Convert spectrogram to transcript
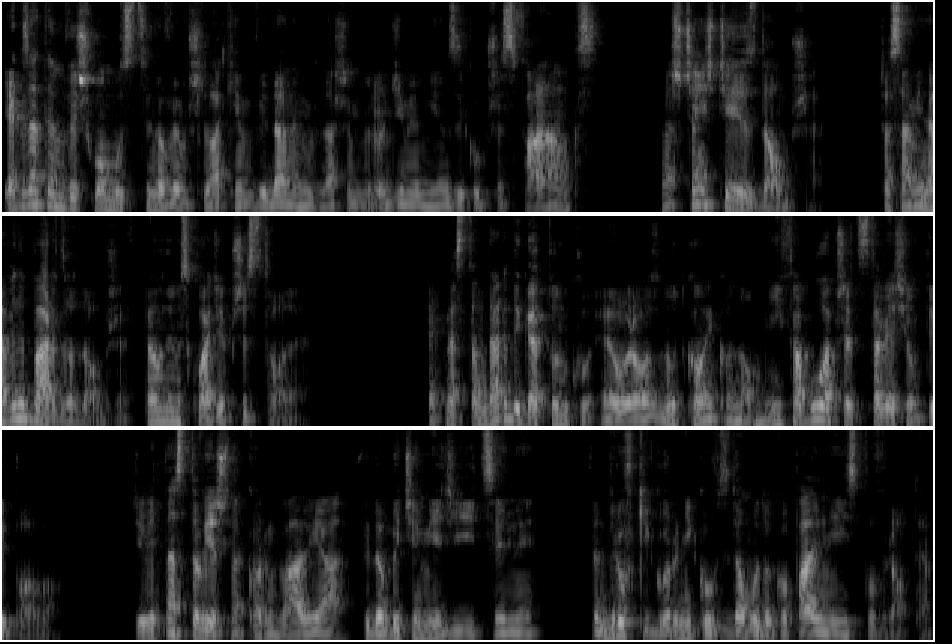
Jak zatem wyszło mu z cynowym szlakiem wydanym w naszym rodzimym języku przez Phalanx? Na szczęście jest dobrze. Czasami nawet bardzo dobrze, w pełnym składzie przy stole. Jak na standardy gatunku euro z nutką ekonomii, fabuła przedstawia się typowo. XIX-wieczna Kornwalia, wydobycie miedzi i cyny, wędrówki górników z domu do kopalni i z powrotem.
